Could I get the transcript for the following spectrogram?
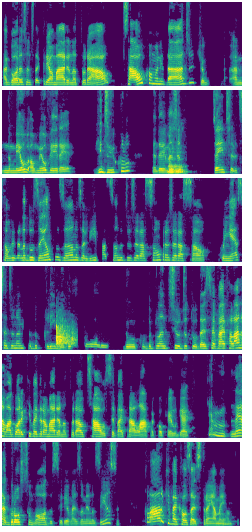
agora a gente vai criar uma área natural, tchau comunidade, que eu, no meu, ao meu ver é ridículo, entendeu? Imagina uhum Gente, eles estão vivendo há 200 anos ali, passando de geração para geração. Conhece a dinâmica do clima, do solo, do, do plantio, de tudo. Aí você vai falar, ah, não, agora aqui vai virar uma área natural, tchau, você vai para lá, para qualquer lugar. Que, né, a grosso modo, seria mais ou menos isso. Claro que vai causar estranhamento.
